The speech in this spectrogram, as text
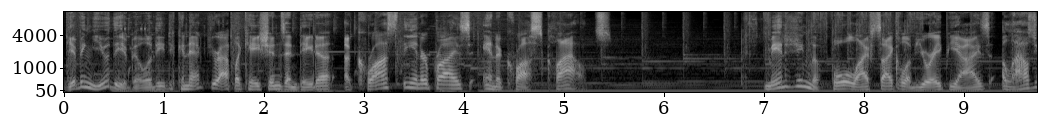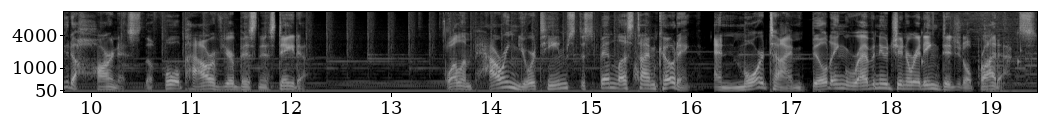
giving you the ability to connect your applications and data across the enterprise and across clouds. Managing the full lifecycle of your APIs allows you to harness the full power of your business data, while empowering your teams to spend less time coding and more time building revenue-generating digital products.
